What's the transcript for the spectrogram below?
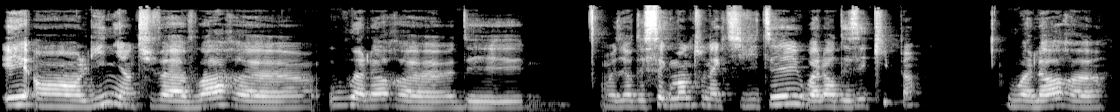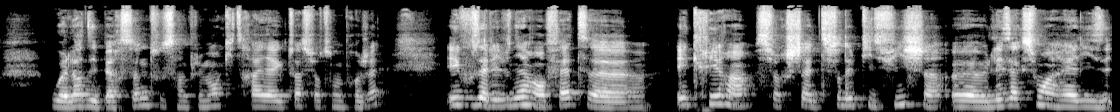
Et en ligne, tu vas avoir ou alors des, on va dire des segments de ton activité, ou alors des équipes, hein, ou alors ou alors des personnes tout simplement qui travaillent avec toi sur ton projet. Et vous allez venir en fait écrire hein, sur, sur des petites fiches les actions à réaliser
